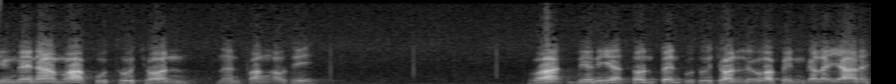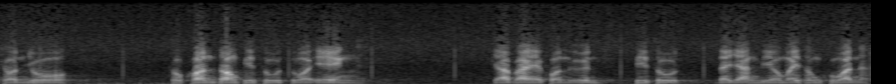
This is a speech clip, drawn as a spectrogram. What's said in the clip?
จึงได้นามว่าปุถุชน นั่นฟังเอาสิ ว่าเดี๋ยวนี้ตนเป็นปุถุชนหรือว่าเป็นกัลยาณชนอยู่ ทุกคนต้องพิสูจน์ตัวเอง จะไปให้คนอื่นพิสูจน์แต่อย่างเดียวไม่สมควรนะ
